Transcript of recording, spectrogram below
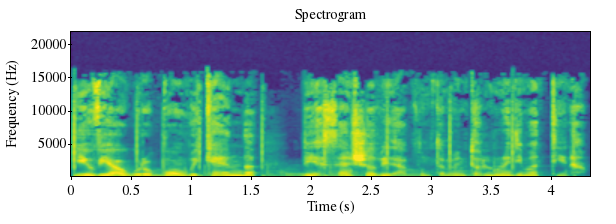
Io vi auguro buon weekend, The Essential vi dà appuntamento a lunedì mattina.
